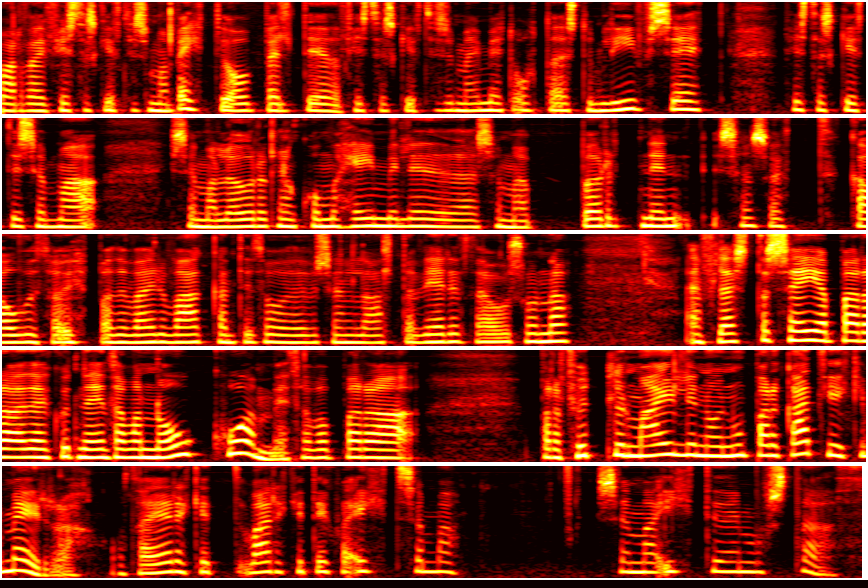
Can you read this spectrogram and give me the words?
var það í fyrsta skipti sem að beitti ofbeldi eða fyrsta skipti sem að einmitt ótaðist um lífsitt, fyrsta skipti sem að, að lögreglan kom á heimilið eða sem að börnin, sem sagt, gáðu það upp að þau væri vakandi þó þau hefur sennilega alltaf verið það og svona, en flesta segja bara að eitthvað, nein, það var nóg komið, það var bara, bara fullur mælin og nú bara gæti ég ekki meira og það ekkit, var ekkert eitthvað eitt sem að, sem að ítti þeim á stað.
